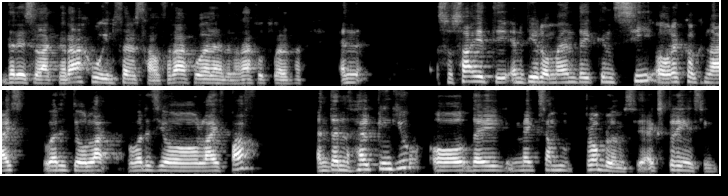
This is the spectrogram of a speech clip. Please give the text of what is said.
there is like rahu in first house rahu 11 rahu 12 and society environment they can see or recognize where is your life what is your life path and then helping you or they make some problems yeah, experiencing.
